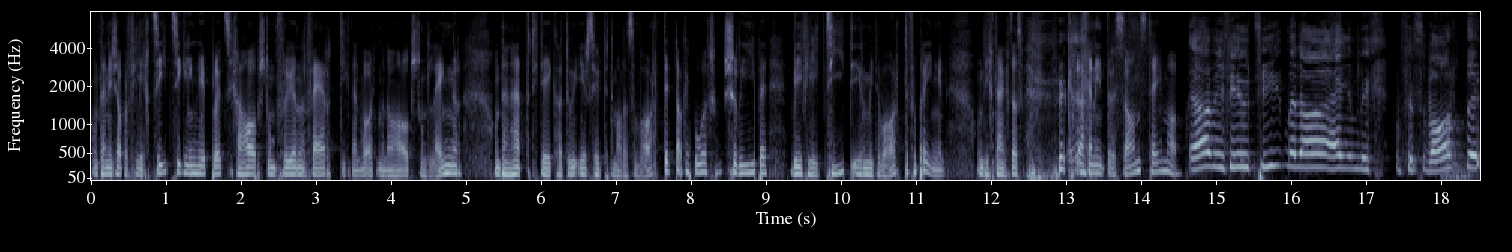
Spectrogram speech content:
Und dann ist aber vielleicht die Sitzung irgendwie plötzlich eine halbe Stunde früher fertig, dann warten wir noch eine halbe Stunde länger. Und dann hat er die Idee gehabt, du, ihr solltet mal ein Wartetagebuch schreiben, wie viel Zeit ihr mit Warten verbringen. Und ich denke, das wäre wirklich ein interessantes Thema. Ja, wie viel Zeit man da eigentlich fürs Warten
